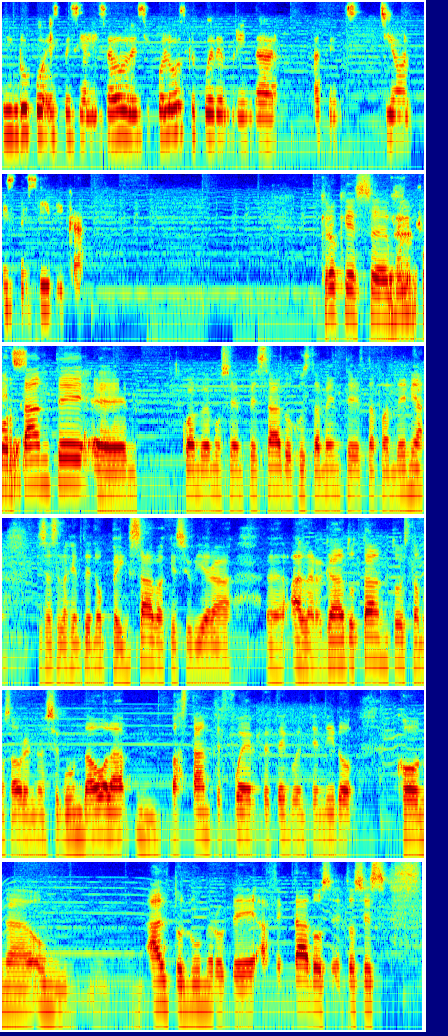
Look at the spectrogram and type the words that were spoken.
un grupo especializado de psicólogos que pueden brindar atención específica. Creo que es eh, muy importante cuando hemos empezado justamente esta pandemia, quizás la gente no pensaba que se hubiera eh, alargado tanto. Estamos ahora en una segunda ola mm, bastante fuerte, tengo entendido, con eh, un alto número de afectados. Entonces,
